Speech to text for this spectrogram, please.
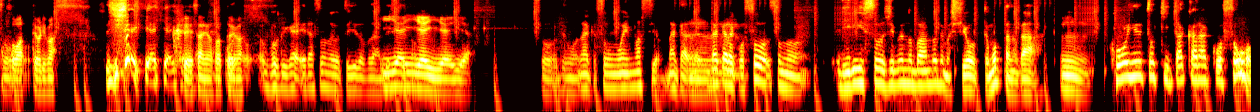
教わっております。いやいやいやいや。クレイさんに教わっておりますお僕が偉そうなこと言うのもなんですいけど。やいやいやいや。そう、でもなんかそう思いますよ。なんか、うんだからこそ、その、リリースを自分のバンドでもしようって思ったのが、うん。こういう時だからこそ、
